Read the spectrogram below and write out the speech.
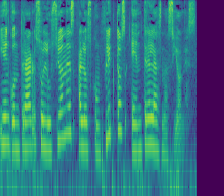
y encontrar soluciones a los conflictos entre las naciones.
